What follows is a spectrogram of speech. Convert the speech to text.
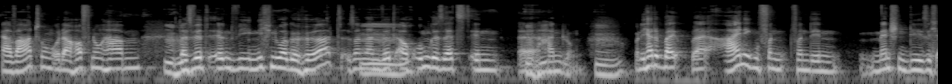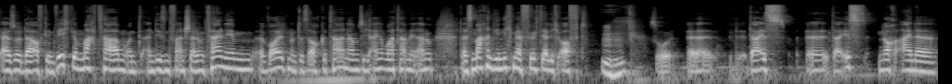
Erwartung oder Hoffnung haben. Mhm. Das wird irgendwie nicht nur gehört, sondern mhm. wird auch umgesetzt in äh, mhm. Handlung. Mhm. Und ich hatte bei, bei einigen von, von den Menschen, die sich also da auf den Weg gemacht haben und an diesen Veranstaltungen teilnehmen äh, wollten und das auch getan haben, sich eingebracht haben, den Eindruck, das machen die nicht mehr fürchterlich oft. Mhm. So, äh, da ist, äh, da ist noch eine,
